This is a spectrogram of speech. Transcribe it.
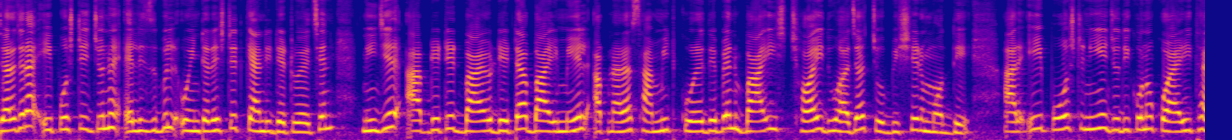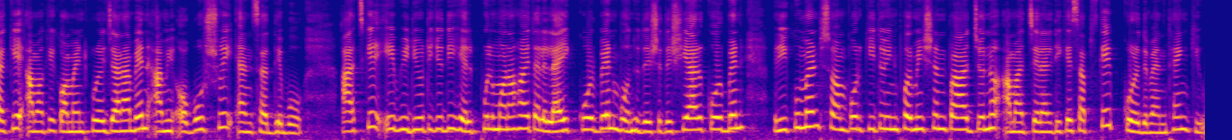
যারা যারা এই পোস্টের জন্য এলিজিবল ও ইন্টারেস্টেড ক্যান্ডিডেট রয়েছেন, নিজের আপডেটেড বায়োডেটা বাই মেল আপনারা সাবমিট করে দেবেন বাইশ ছয় দু হাজার চব্বিশের মধ্যে। আর এই পোস্ট নিয়ে যদি কোনো কোয়ারি থাকে, আমাকে কমেন্ট করে জানাবেন, আমি অবশ্যই অ্যান্সার দেব। আজকের এই ভিডিওটি যদি হেল্পফুল মনে হয়, তাহলে লাইক করবেন, বন্ধুদের সাথে শেয়ার করবেন। রিকমেন্ড সম্পর্কিত ইনফরমেশন পাওয়ার জন্য আমার চ্যানেলটিকে সাবস্ক্রাইব করে দেবেন। থ্যাংক ইউ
